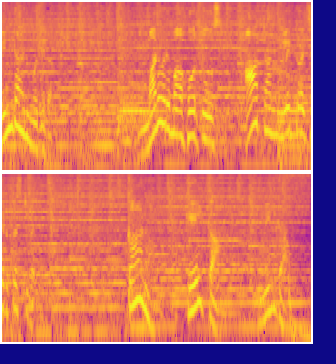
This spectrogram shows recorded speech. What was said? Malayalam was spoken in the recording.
മിണ്ടാനും ഒരിടം Manorama Hortus art and literature festival. കാണാം കേൾക്കാം മിണ്ടാം.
